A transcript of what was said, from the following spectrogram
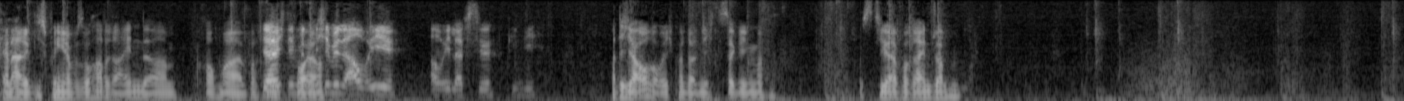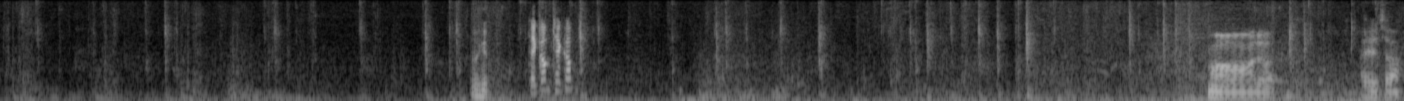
Keine Ahnung, die springen einfach so hart rein, da braucht man einfach Ja, ich direkt nehme Feuer. ich nehm den AOE. AOE Lifesteal gegen die. Hatte ich ja auch, aber ich konnte halt nichts dagegen machen. Das Tier einfach reinjumpen. Okay. Der kommt, der kommt. Oh, der hat. Alter.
